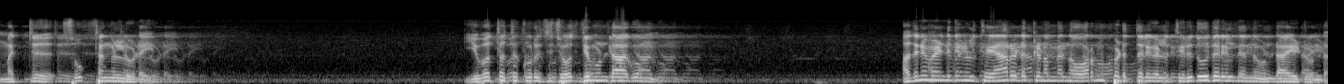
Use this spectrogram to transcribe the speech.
മറ്റ് സൂക്തങ്ങളിലൂടെയും. യുവത്വത്തെക്കുറിച്ച് ചോദ്യമുണ്ടാകും. അതിനുവേണ്ടി നിങ്ങൾ തയ്യാറെടുക്കണം എന്ന ഓർമ്മപ്പെടുത്തലുകൾ തിരുദൂതരിൽ നിന്ന് ഉണ്ടായിട്ടുണ്ട്.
